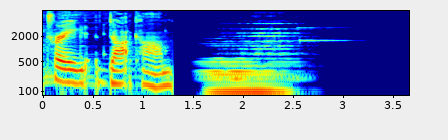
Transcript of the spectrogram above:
trade.com.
